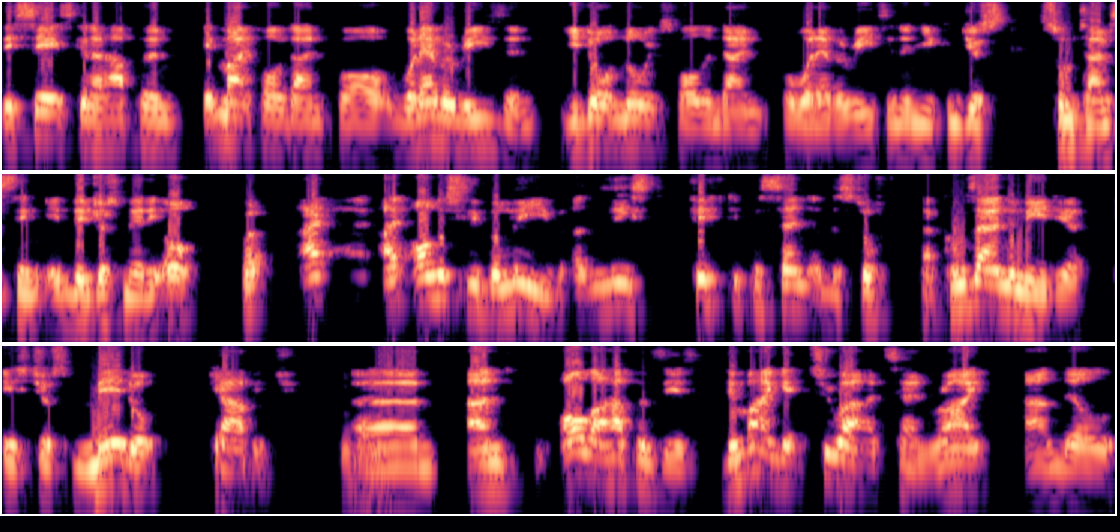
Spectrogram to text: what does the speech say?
they say it's going to happen, it might fall down for whatever reason. You don't know it's fallen down for whatever reason, and you can just sometimes think it- they just made it up. But I, I, honestly believe at least fifty percent of the stuff that comes out in the media is just made up garbage. Um, and all that happens is they might get two out of ten right, and they'll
